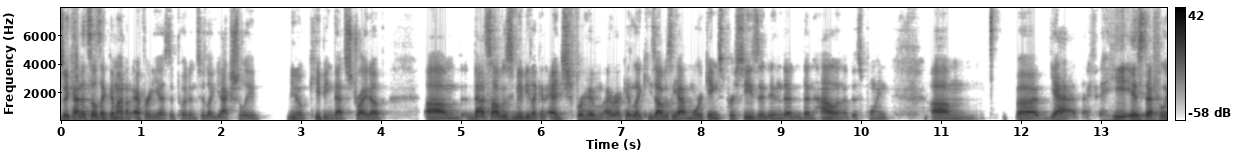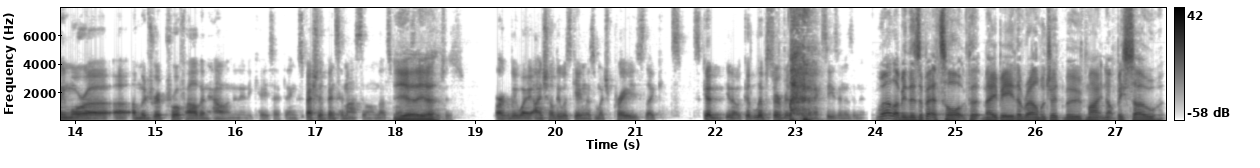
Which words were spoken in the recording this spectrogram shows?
So he kind of tells like the amount of effort he has to put into like actually, you know, keeping that stride up. Um, that's obviously maybe like an edge for him, I reckon. Like he's obviously had more games per season in than than Haaland at this point. Um, but yeah, he is definitely more a, a- a Madrid profile than Haaland in any case. I think, especially if Benzema still on that squad. Yeah, yeah. Which is arguably why Ancelotti was giving as much praise. Like it's, it's good, you know, good lip service for the next season, isn't it? Well, I mean, there's a bit of talk that maybe the Real Madrid move might not be so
